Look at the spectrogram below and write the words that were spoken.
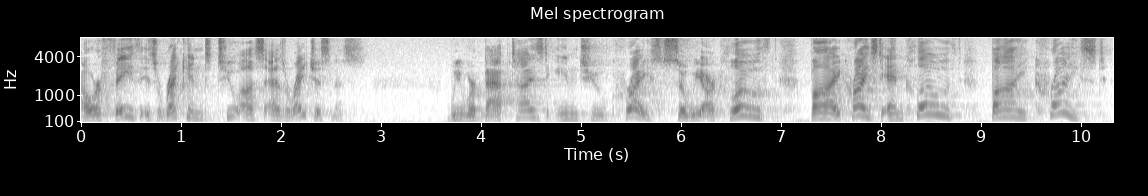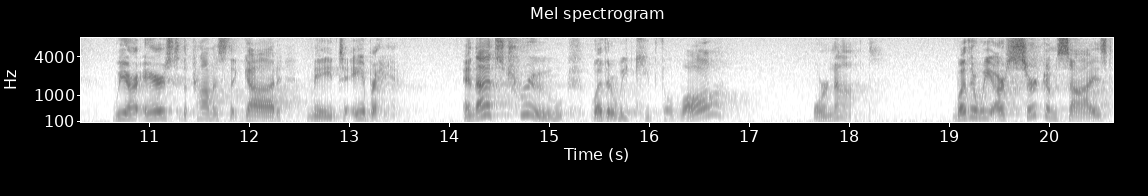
Our faith is reckoned to us as righteousness. We were baptized into Christ, so we are clothed by Christ, and clothed by Christ, we are heirs to the promise that God made to Abraham. And that's true whether we keep the law or not, whether we are circumcised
